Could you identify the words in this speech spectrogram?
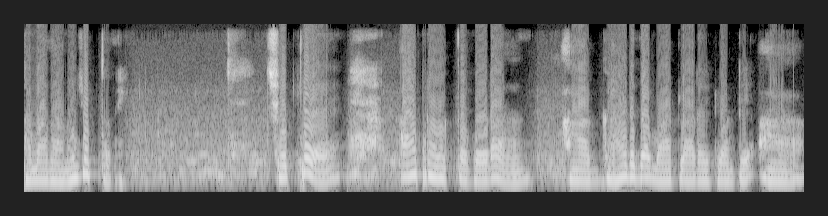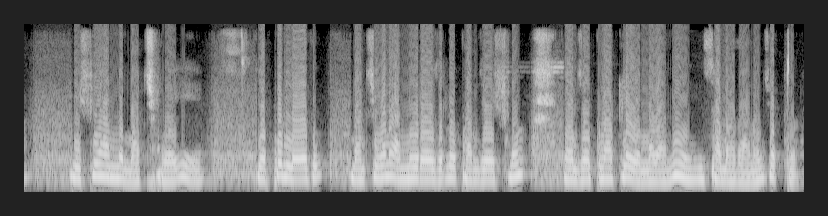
సమాధానం చెప్తుంది. చెప్తే ఆ ప్రవక్త కూడా ఆ గాడిద మాట్లాడేటువంటి ఆ విషయాన్ని మర్చిపోయి ఎప్పుడు లేదు మంచిగానే అన్ని రోజులు పనిచేసిన నేను చెప్పినట్లు ఉన్నవని సమాధానం చెప్తాడు.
